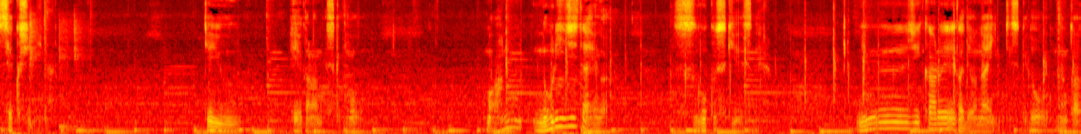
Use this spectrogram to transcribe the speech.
セクシーになるっていう映画なんですけども、まあ、あのノリ自体がすごく好きですねミュージカル映画ではないんですけどなんか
